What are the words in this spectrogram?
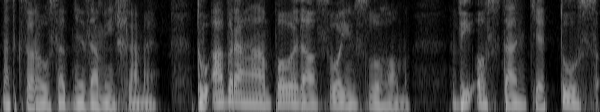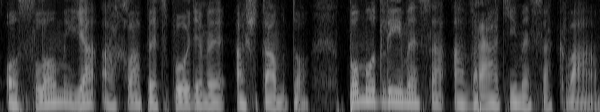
nad ktorou sa dnes zamýšľame. Tu Abraham povedal svojim sluhom, vy ostaňte tu s oslom, ja a chlapec pôjdeme až tamto. Pomodlíme sa a vrátime sa k vám.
